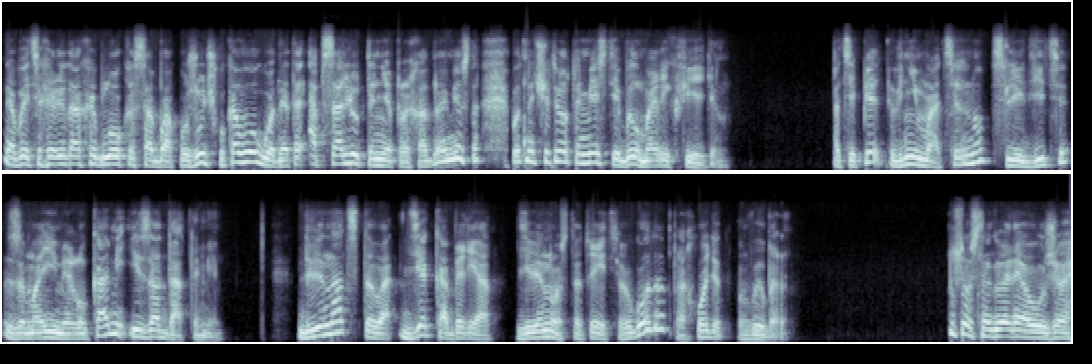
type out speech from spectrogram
в этих рядах и блоках, собаку, жучку, кого угодно. Это абсолютно непроходное место. Вот на четвертом месте был Марик Фейгин. А теперь внимательно следите за моими руками и за датами. 12 декабря 1993 года проходят выборы. Ну, собственно говоря, уже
